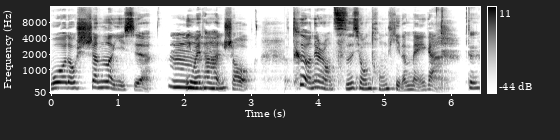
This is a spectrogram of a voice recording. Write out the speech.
窝都深了一些，嗯，因为他很瘦，特有那种雌雄同体的美感。对，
